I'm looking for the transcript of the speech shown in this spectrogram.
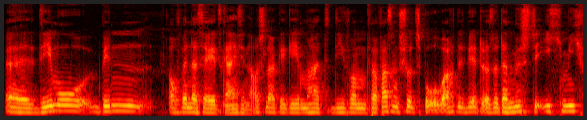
äh, Demo bin auch wenn das ja jetzt gar nicht den Ausschlag gegeben hat, die vom Verfassungsschutz beobachtet wird oder so, da müsste ich mich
